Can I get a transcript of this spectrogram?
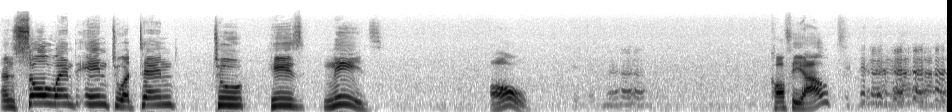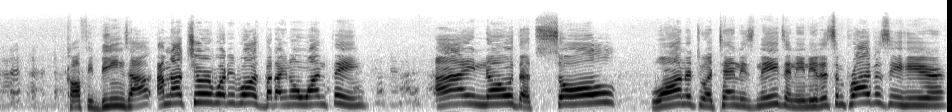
and Saul went in to attend to his needs. Oh. Coffee out? coffee beans out. I'm not sure what it was, but I know one thing. I know that Saul wanted to attend his needs and he needed some privacy here.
